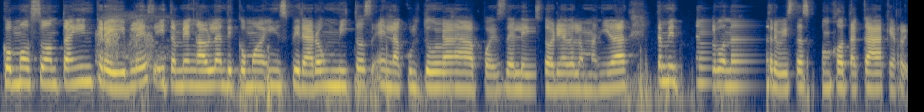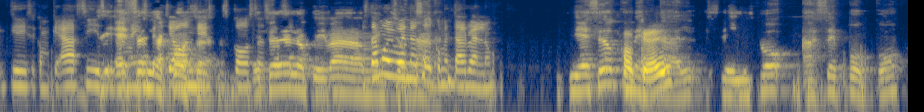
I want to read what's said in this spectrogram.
cómo son tan increíbles y también hablan de cómo inspiraron mitos en la cultura, pues, de la historia de la humanidad. También tengo algunas entrevistas con JK que, que dice como que, ah, sí, es Sí, esa es la inspiración de cosa. estas cosas. Eso era lo que iba a Está muy bueno ese mencionar. documental, véanlo. Y ese documental se hizo hace poco.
